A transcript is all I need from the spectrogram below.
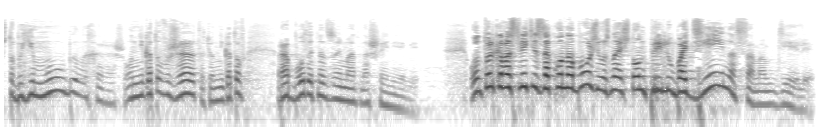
чтобы ему было хорошо. Он не готов жертвовать, он не готов работать над взаимоотношениями. Он только во свете закона Божьего узнает, что он прелюбодей на самом деле.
